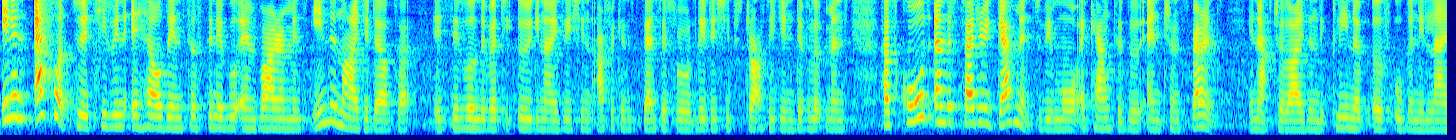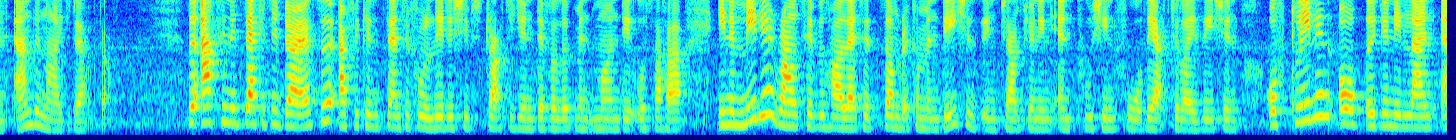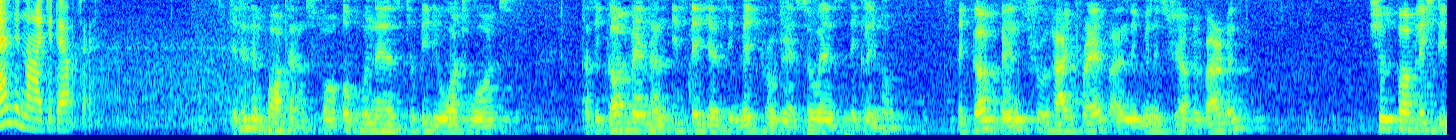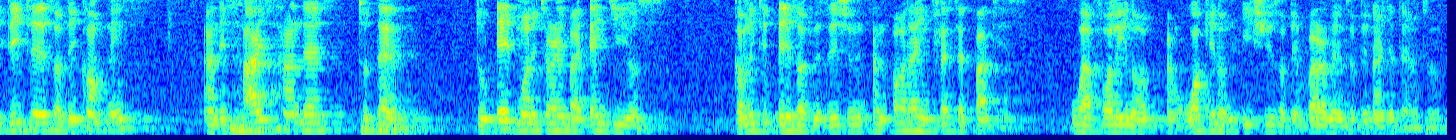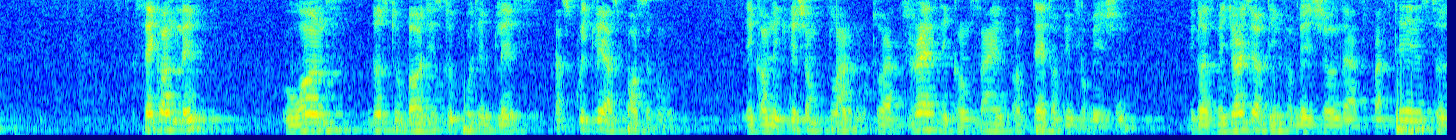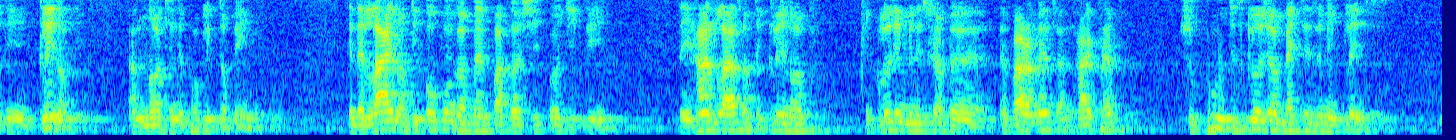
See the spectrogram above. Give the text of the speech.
In an effort to achieving a healthy and sustainable environment in the Niger Delta, a civil liberty organization, African Center for Leadership Strategy and Development, has called on the federal government to be more accountable and transparent in actualizing the cleanup of Ogoni land and the Niger Delta. The acting executive director, African Center for Leadership Strategy and Development, Monday Osasah, in a media roundtable highlighted some recommendations in championing and pushing for the actualization of cleaning up Ogoni land and the Niger Delta. It is important for openness to be the watchword as the government and its agency make progress towards the cleanup. The government, through HYPREP and the Ministry of Environment, should publish the details of the companies and the sites handed to them to aid monitoring by NGOs, community-based organizations, and other interested parties who are following up and working on issues of the environment of the Niger Delta. Secondly, we want those two bodies to put in place as quickly as possible a communication plan to address the concern of death of information because majority of the information that pertains to the cleanup are not in the public domain. In the light of the Open Government Partnership, OGP, the handlers of the cleanup, including Ministry of uh, Environment and HYPREP, should put disclosure mechanism in place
